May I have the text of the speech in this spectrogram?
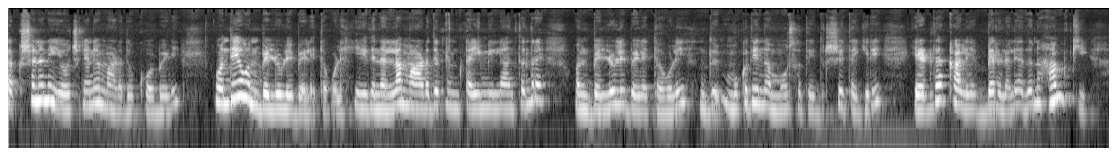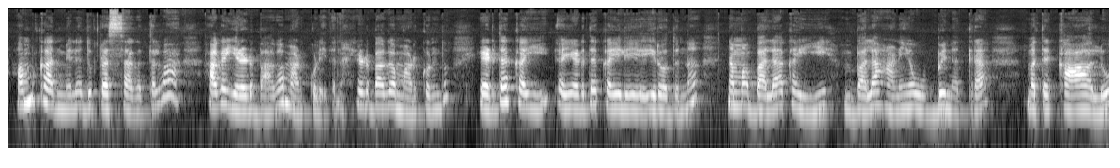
ತಕ್ಷಣವೇ ಯೋಚನೆನೇ ಮಾಡೋದಕ್ಕೆ ಹೋಗಬೇಡಿ. ಒಂದೇ ಒಂದು ಬೆಳ್ಳುಳ್ಳಿ ಬೇಳೆ ತೊಗೊಳ್ಳಿ. ಇದನ್ನೆಲ್ಲ ಮಾಡೋದಕ್ಕೆ ನಿಮ್ಮ ಟೈಮ್ ಇಲ್ಲ ಅಂತಂದರೆ ಒಂದು ಬೆಳ್ಳುಳ್ಳಿ ಬೇಳೆ ತೊಗೊಳ್ಳಿ. ಮುಖದಿಂದ ಮೂರು ಸತಿ ದೃಷ್ಟಿ ತೆಗಿರಿ. ಎಡ್ದ ಕಾಳು ಹೆಬ್ಬೆರಳಲ್ಲಿ ಅದನ್ನು ಹಮ್ಕಿ ಹಮ್ಕಾದ್ಮೇಲೆ ಅದು ಪ್ರೆಸ್ ಆಗುತ್ತಲ್ವಾ? ಆಗ ಎರಡು ಭಾಗ ಮಾಡ್ಕೊಳ್ಳಿ ಇದನ್ನು. ಎರಡು ಭಾಗ ಮಾಡ್ಕೊಂಡು ಎಡ್ದ ಕೈ ಎಡ್ದ ಕೈಲಿ ಇರೋದನ್ನು ನಮ್ಮ ಬಲ ಕೈ, ಬಲ ಹಣೆಯ ಉಬ್ಬಿನ ಹತ್ರ ಮತ್ತು ಕಾಲು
